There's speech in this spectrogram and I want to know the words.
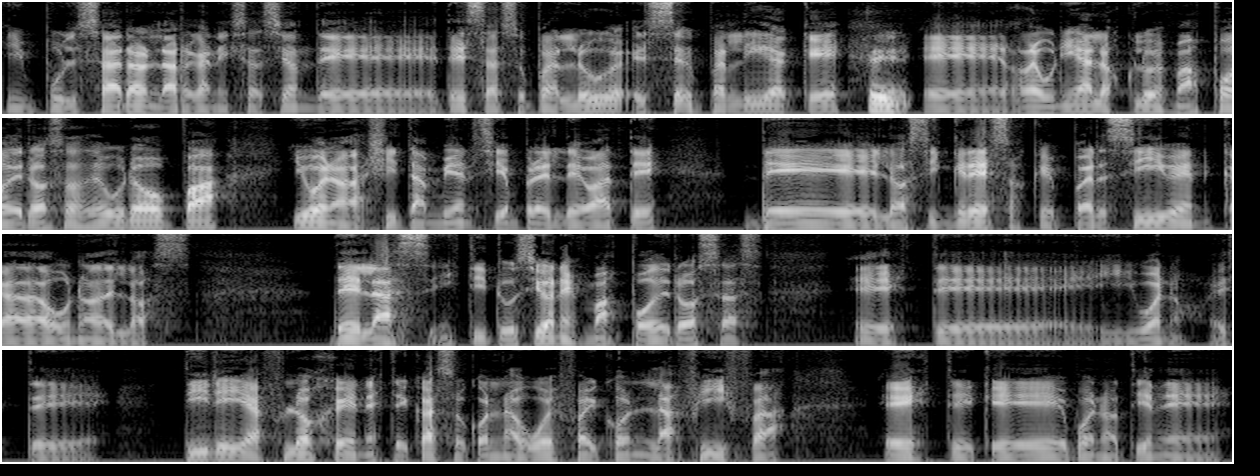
impulsaron la organización de, esa Superliga, Superliga que eh, reunía a los clubes más poderosos de Europa y bueno, allí también siempre el debate de los ingresos que perciben cada uno de los de las instituciones más poderosas este y bueno este tire y afloje en este caso con la UEFA y con la FIFA este que bueno tiene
